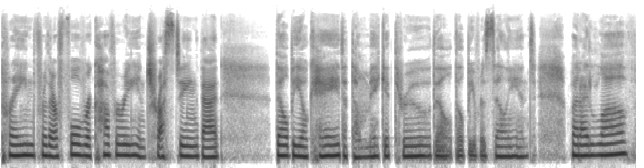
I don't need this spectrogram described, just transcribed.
praying for their full recovery and trusting that they'll be okay, that they'll make it through, they'll they'll be resilient. But I love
